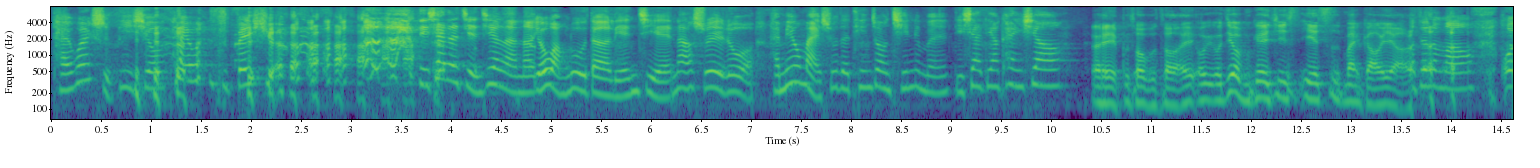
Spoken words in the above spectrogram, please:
台湾史必修，台湾 special，底下的简介栏呢有网络的连接，那所以如果还没有买书的听众，请你们底下一定要看一下哦。哎，不错不错，哎，我我觉得我们可以去夜市卖膏药了。哦，真的吗？我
